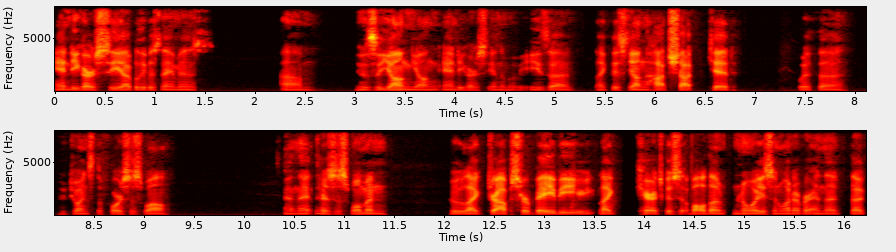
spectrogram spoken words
Andy Garcia I believe his name is um who's a young young Andy Garcia in the movie he's a like this young hotshot kid with uh who joins the force as well and then there's this woman who like drops her baby like carriage because of all the noise and whatever, and the the,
